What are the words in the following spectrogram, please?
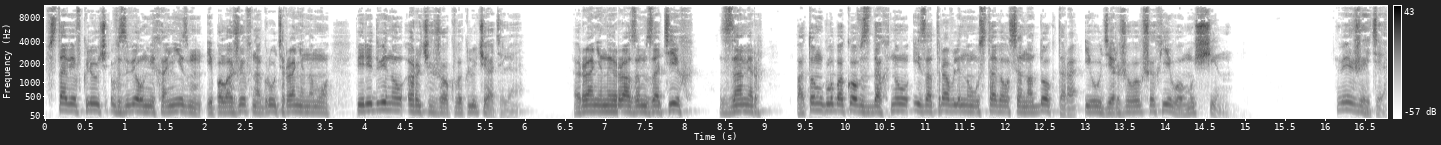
вставив ключ, взвел механизм и, положив на грудь раненому, передвинул рычажок выключателя. Раненый разом затих, замер Потом глубоко вздохнул и затравленно уставился на доктора и удерживавших его мужчин. «Вяжите.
